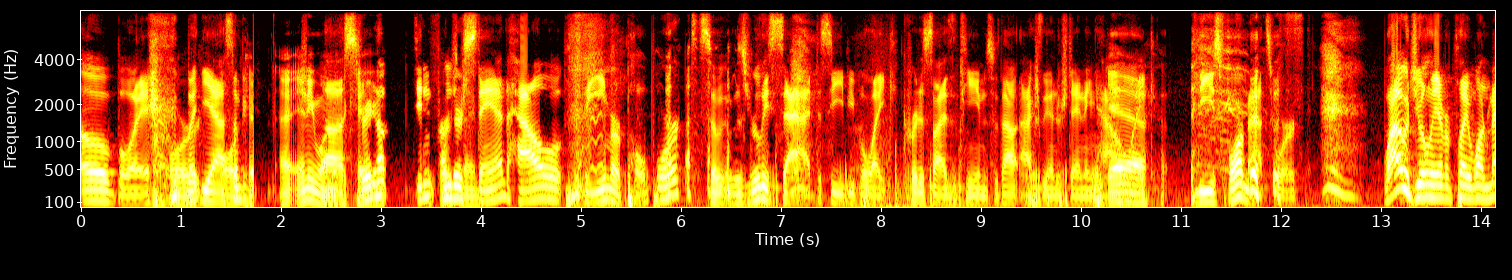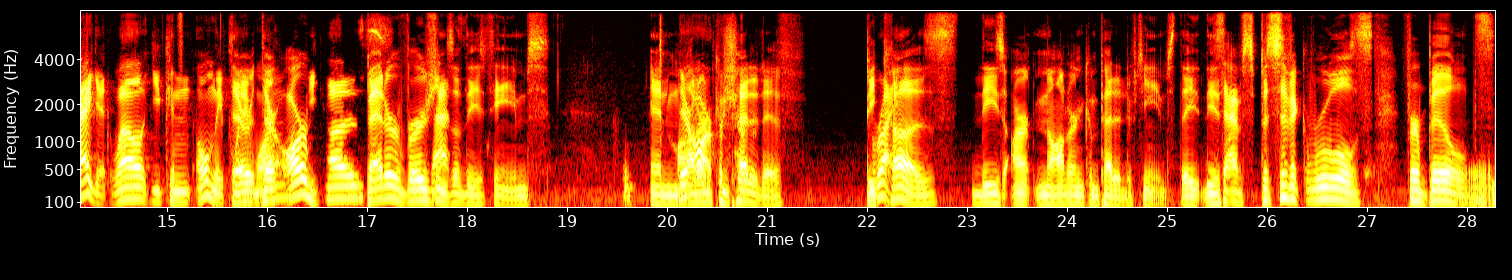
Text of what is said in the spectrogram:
Oh boy! Or, but yeah, some people uh, anyone uh, straight up didn't first name. understand how theme or pulp worked. so it was really sad to see people like criticize the teams without actually understanding how Yeah. like these formats work. Why would you only ever play one Maggott? Well, you can only play There, one there are better versions of these teams in modern are, sure. competitive Right. because these aren't modern competitive teams. They these have specific rules for builds,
